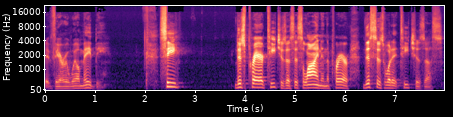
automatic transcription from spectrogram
It very well may be. See, this prayer teaches us, this line in the prayer, this is what it teaches us.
